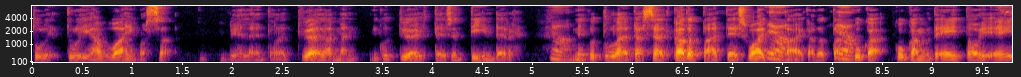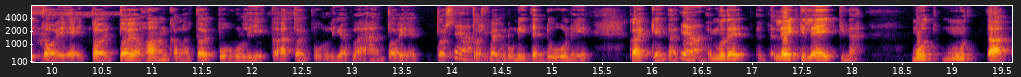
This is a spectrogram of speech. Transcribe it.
tuli, tuli ihan vahingossa vielä tuonne työelämän niin kuin työyhteisön Tinder, Joo. niin kuin tulee tässä, että katsotaan, ettei swipeata ja katsotaan, Joo. kuka, kuka mutta ei toi, ei toi, ei toi, toi on hankala, toi puhuu liikaa, toi puhuu liian vähän, toi ei, tos, tos mä kuulun itse duuniin, kaikkein tätä, mutta leikki leikkinä. Mut, mutta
